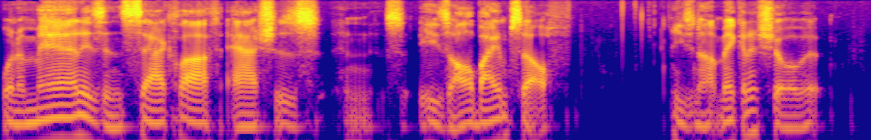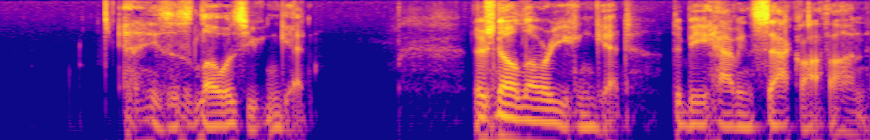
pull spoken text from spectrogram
When a man is in sackcloth, ashes, and he's all by himself, he's not making a show of it, and he's as low as you can get. There's no lower you can get to be having sackcloth on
